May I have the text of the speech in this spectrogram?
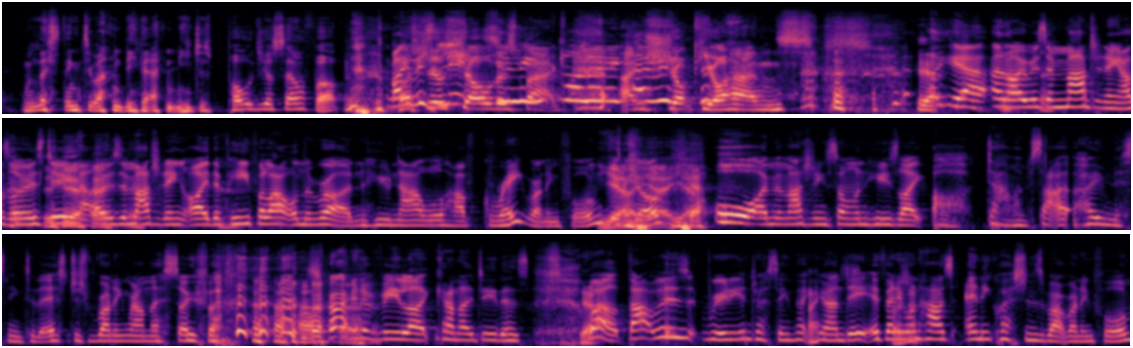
were listening to Andy there, and you just pulled yourself up, pushed your shoulders back, and every- shook your hands. yeah. yeah. and I was imagining as I was doing that, I was imagining either people out on the run who now will have great running form, Yeah, good job, yeah, yeah. or I'm imagining someone who's like, oh damn, I'm sat at home listening to this, just running around their sofa, trying to be like, can I do this? Yeah. Well, that was really interesting. Thank you, Andy. If anyone Pleasure. has any questions about running form,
